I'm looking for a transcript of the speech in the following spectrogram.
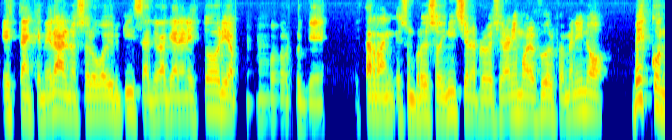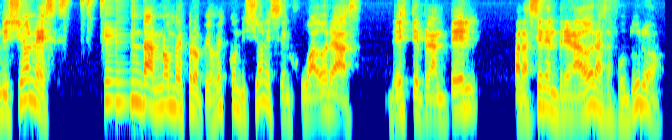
esta en general, no solo Urquiza, que va a quedar en la historia, porque es un proceso de inicio en el profesionalismo del fútbol femenino. ¿Ves condiciones, sin dar nombres propios, ves condiciones en jugadoras de este plantel para ser entrenadoras a futuro?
